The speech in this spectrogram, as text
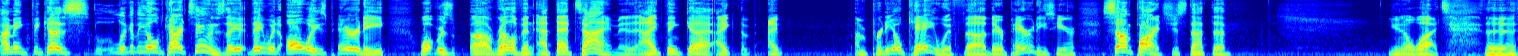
I mean, because look at the old cartoons; they they would always parody what was uh, relevant at that time, and I think uh, I I I'm pretty okay with uh, their parodies here. Some parts, just not the. You know what the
